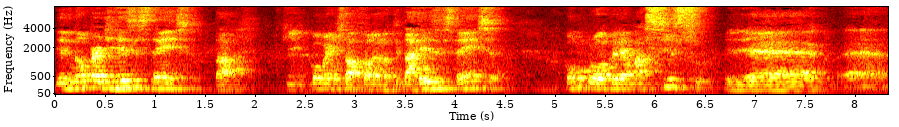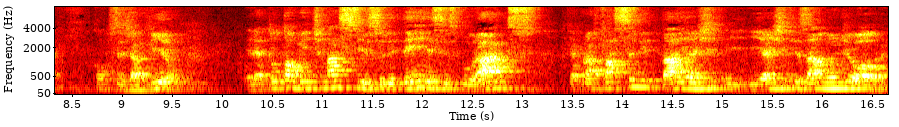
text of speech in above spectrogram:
e ele não perde resistência, tá? Que como a gente estava falando aqui da resistência, como o bloco ele é maciço, ele é, é como vocês já viram, ele é totalmente maciço, ele tem esses buracos que é para facilitar e agilizar a mão de obra,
